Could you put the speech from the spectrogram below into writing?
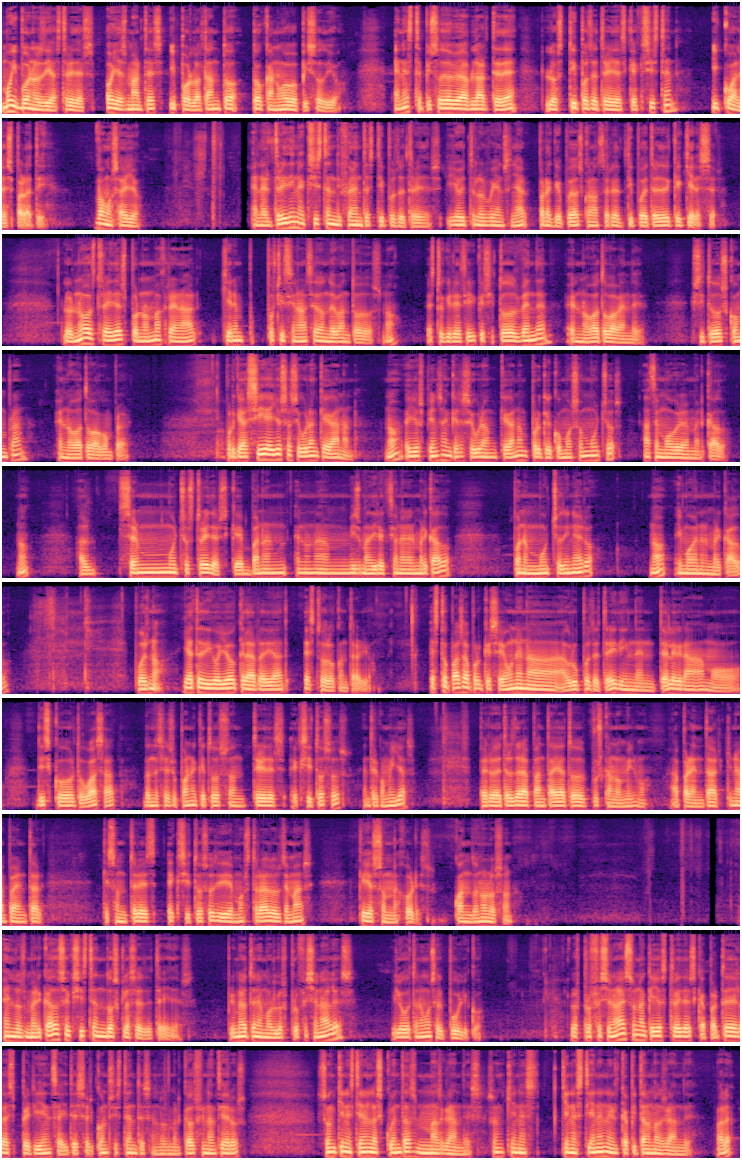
Muy buenos días traders, hoy es martes y por lo tanto toca nuevo episodio. En este episodio voy a hablarte de los tipos de traders que existen y cuáles para ti. Vamos a ello. En el trading existen diferentes tipos de traders y hoy te los voy a enseñar para que puedas conocer el tipo de trader que quieres ser. Los nuevos traders por norma general quieren posicionarse donde van todos, ¿no? Esto quiere decir que si todos venden, el novato va a vender. Si todos compran, el novato va a comprar. Porque así ellos aseguran que ganan, ¿no? Ellos piensan que se aseguran que ganan porque como son muchos, hacen mover el mercado, ¿no? Al ser muchos traders que van en, una misma dirección en el mercado, ponen mucho dinero, ¿no? Y mueven el mercado. Pues no, ya te digo yo que la realidad es todo lo contrario. Esto pasa porque se unen a grupos de trading en Telegram o Discord o WhatsApp donde se supone que todos son traders exitosos, entre comillas, pero detrás de la pantalla todos buscan lo mismo, aparentar, quieren aparentar que son traders exitosos y demostrar a los demás que ellos son mejores, cuando no lo son. En los mercados existen dos clases de traders. Primero tenemos los profesionales y luego tenemos el público. Los profesionales son aquellos traders que aparte de la experiencia y de ser consistentes en los mercados financieros, son quienes tienen las cuentas más grandes, son quienes, quienes tienen el capital más grande, ¿vale?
